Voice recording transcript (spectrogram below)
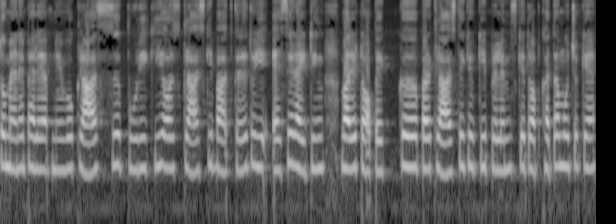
तो मैंने पहले अपने वो क्लास पूरी की और उस क्लास की बात करें तो ये ऐसे राइटिंग वाले टॉपिक पर क्लास थी क्योंकि प्रीलिम्स के तो अब ख़त्म हो चुके हैं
